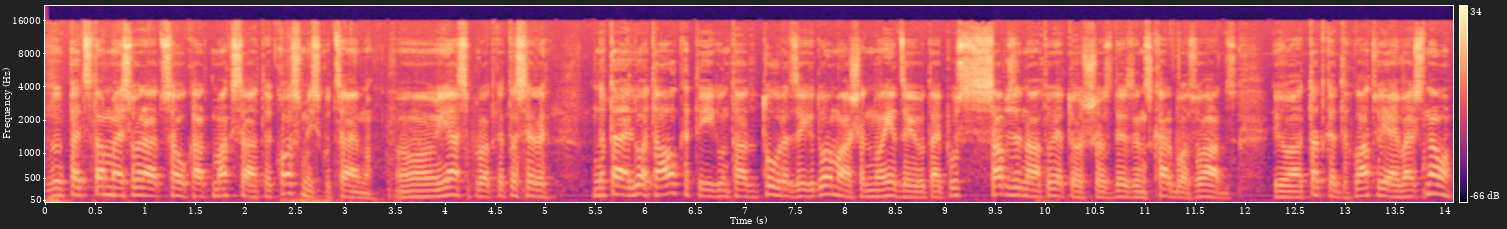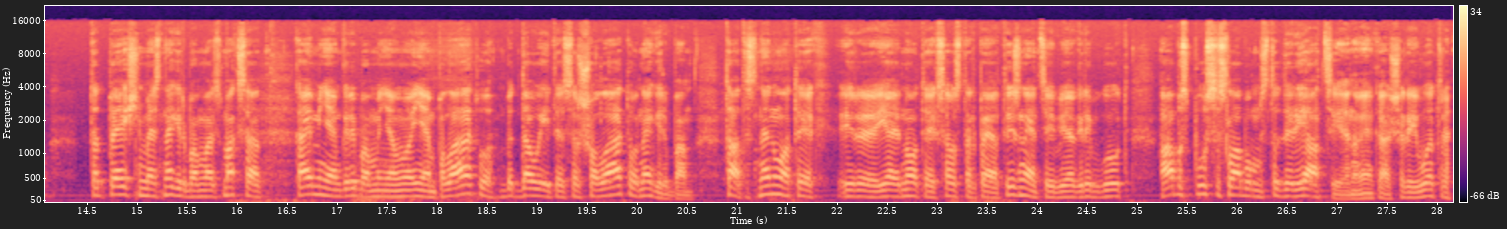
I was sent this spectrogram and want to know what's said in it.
nu, pēc tam mēs varētu savukārt maksāt kosmisku cenu. Jāsaprot, ka tas ir. Nu, tā ir ļoti alkatīga un tāda tūredzīga domāšana no iedzīvotāju puses, apzināti lietot šos diezgan skarbos vārdus. Jo tad, kad Latvijai vairs nav, tad pēkšņi mēs negribam vairs maksāt kaimiņiem, gribam viņam, viņiem pa lēto, bet dalīties ar šo lēto negribam. Tā tas nenotiek. Ir, ja notiek savstarpējā tirzniecība, ja grib gūt abas puses labumus, tad ir jāciena vienkārši arī otra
